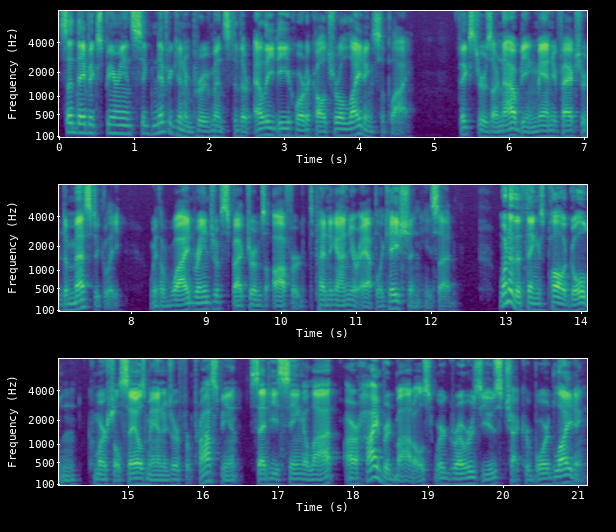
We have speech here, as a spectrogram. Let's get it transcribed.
said they've experienced significant improvements to their LED horticultural lighting supply. Fixtures are now being manufactured domestically with a wide range of spectrums offered depending on your application, he said. One of the things Paul Golden, commercial sales manager for Prospiant, said he's seeing a lot are hybrid models where growers use checkerboard lighting.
